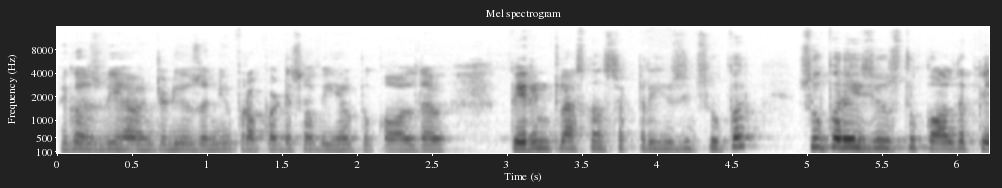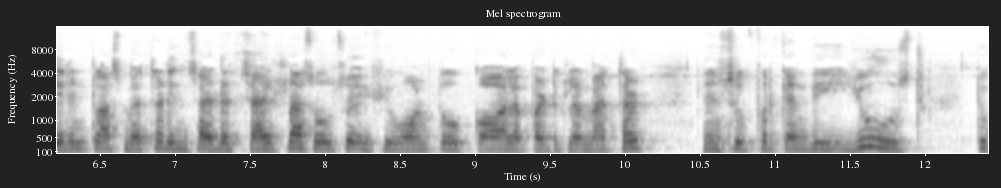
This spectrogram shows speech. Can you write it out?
because we have introduced a new property so we have to call the parent class constructor using super. Super is used to call the parent class method inside the child class also. If you want to call a particular method then super can be used to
